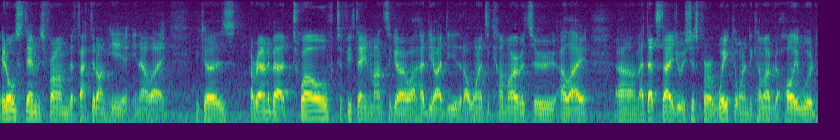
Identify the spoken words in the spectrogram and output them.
it all stems from the fact that I'm here in LA because around about 12 to 15 months ago, I had the idea that I wanted to come over to LA. Um, at that stage, it was just for a week. I wanted to come over to Hollywood.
